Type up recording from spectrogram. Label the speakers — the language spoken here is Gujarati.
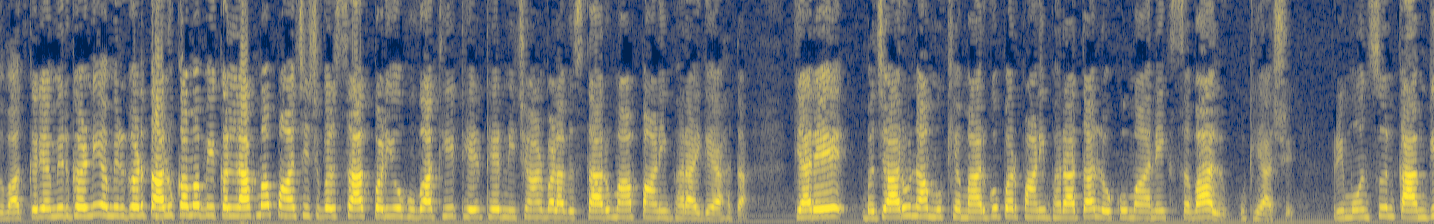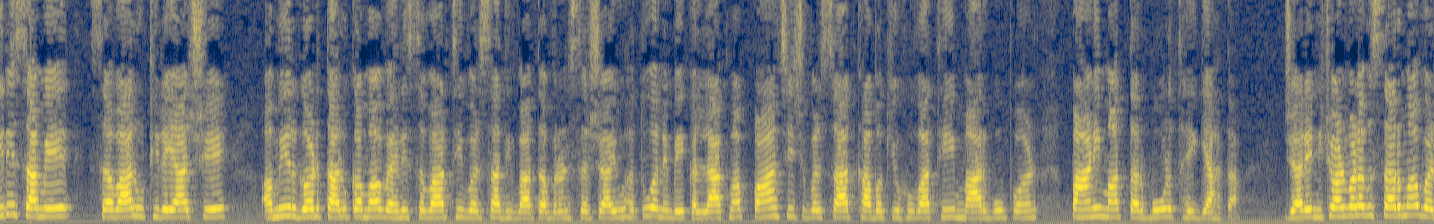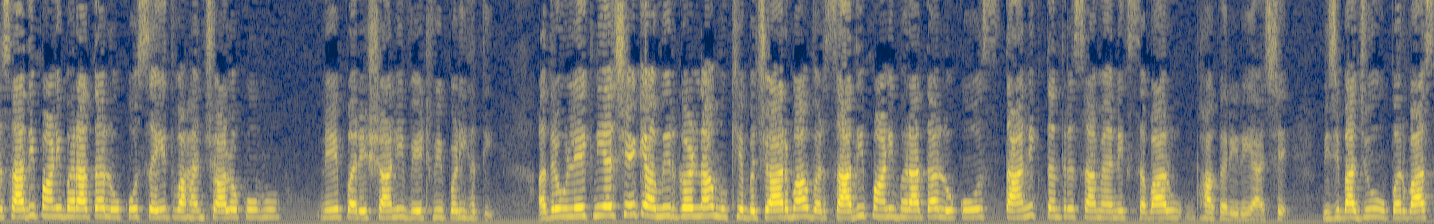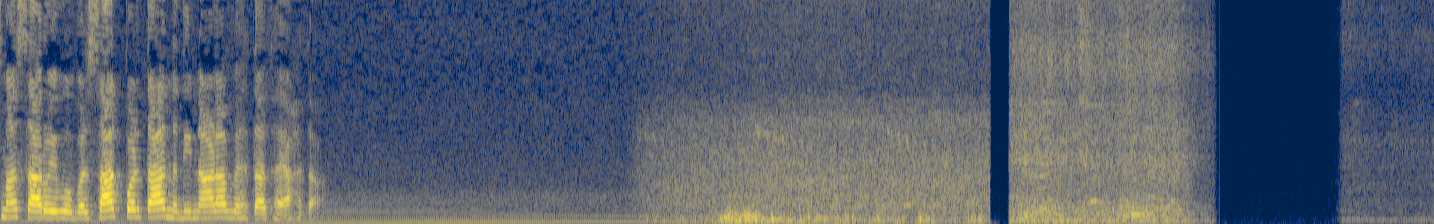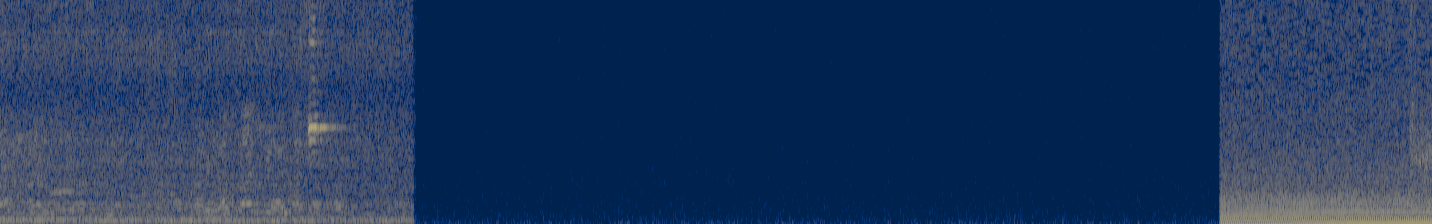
Speaker 1: તો વાત કરીએ અમીરગઢની. અમીરગઢ તાલુકામાં બે કલાકમાં પાંચ ઇંચ વરસાદ પડ્યો હોવાથી ઠેર ઠેર નીચાણવાળા વિસ્તારોમાં પાણી ભરાઈ ગયા હતા. ત્યારે બજારોના મુખ્ય માર્ગો પર પાણી ભરાતા લોકોમાં અનેક સવાલ ઉઠ્યા છે. પ્રિમોન્સૂન કામગીરી સામે સવાલ ઉઠી રહ્યા છે. અમીરગઢ તાલુકામાં વહેલી સવારથી વરસાદી વાતાવરણ સર્જાયું હતું અને બે કલાકમાં પાંચ ઇંચ વરસાદ ખાબક્યો હોવાથી માર્ગો પણ પાણીમાં તરબોળ થઈ ગયા હતા. જ્યારે નીચાણવાળા વિસ્તારોમાં વરસાદી પાણી ભરાતા લોકો સહિત વાહન ચાલકોને પરેશાની વેઠવી પડી હતી. અત્રે ઉલ્લેખનીય છે કે અમીરગઢના મુખ્ય બજારમાં વરસાદી પાણી ભરાતા લોકો સ્થાનિક તંત્ર સામે અનેક સવાલ ઊભા કરી રહ્યા છે. બીજી બાજુ ઉપરવાસમાં સારો એવો વરસાદ પડતા નદી નાળા વહેતા થયા હતા.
